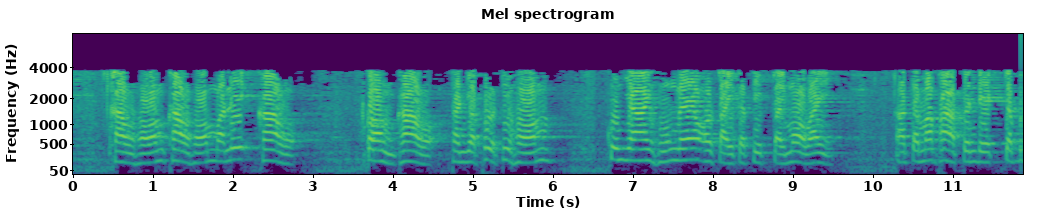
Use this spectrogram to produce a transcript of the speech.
ๆ ข้าวหอมข้าวหอมมะลิข้าวกล้องข้าวธัญพืชที่หอม คุณยายหุงแล้วเอาใส่กระติบใส่หม้อไว้อาตมาภาพเป็นเด็กจะไป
